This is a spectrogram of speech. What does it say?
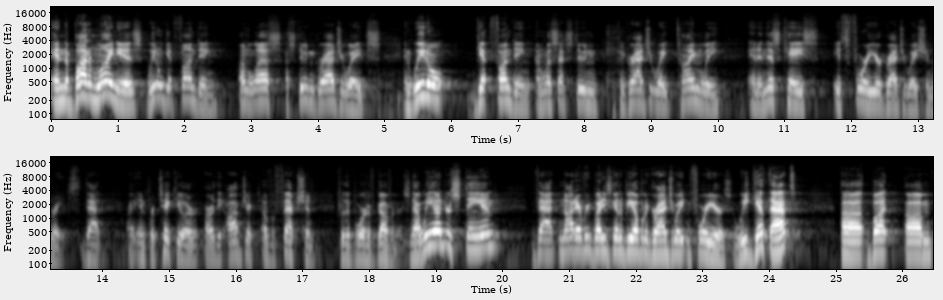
And the bottom line is we don't get funding unless a student graduates, and we don't get funding unless that student can graduate timely, and in this case, it's four year graduation rates that, are, in particular, are the object of affection for the Board of Governors. Now, we understand that not everybody's going to be able to graduate in four years. We get that, uh, but um,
